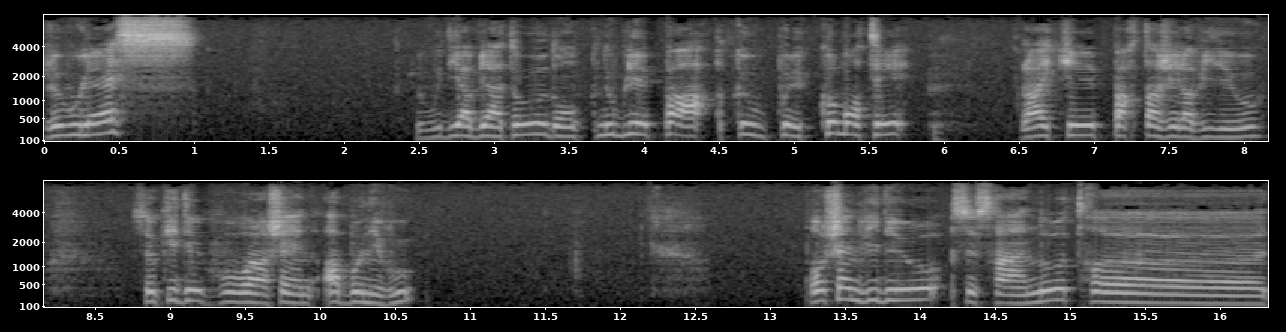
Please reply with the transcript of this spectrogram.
Je vous laisse. Je vous dis à bientôt. Donc n'oubliez pas que vous pouvez commenter, liker, partager la vidéo. Ceux qui découvrent la chaîne, abonnez-vous. Prochaine vidéo, ce sera un autre euh,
